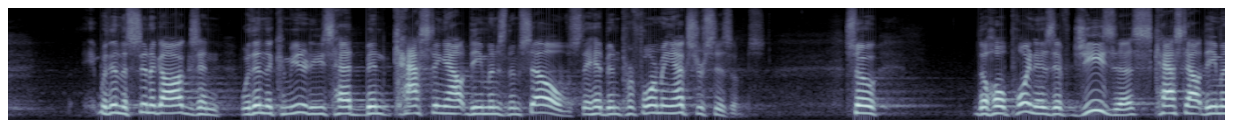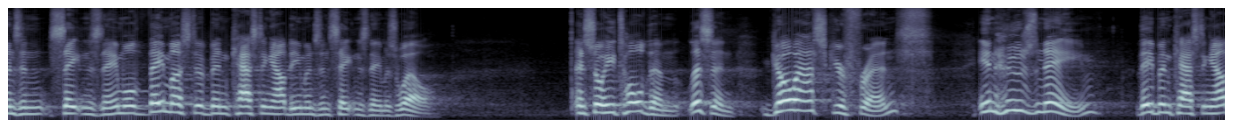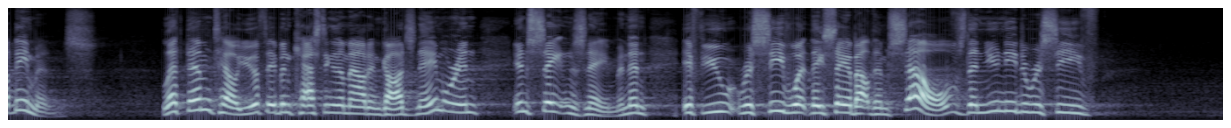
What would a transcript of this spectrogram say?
within the synagogues and within the communities had been casting out demons themselves, they had been performing exorcisms. So, the whole point is if Jesus cast out demons in Satan's name, well, they must have been casting out demons in Satan's name as well. And so he told them, listen, go ask your friends in whose name they've been casting out demons. Let them tell you if they've been casting them out in God's name or in in Satan's name. And then if you receive what they say about themselves, then you need to receive.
